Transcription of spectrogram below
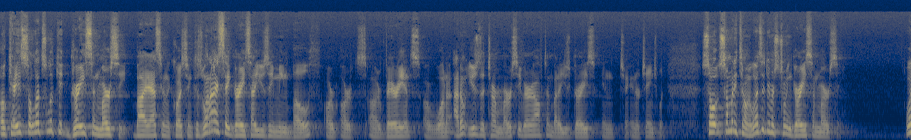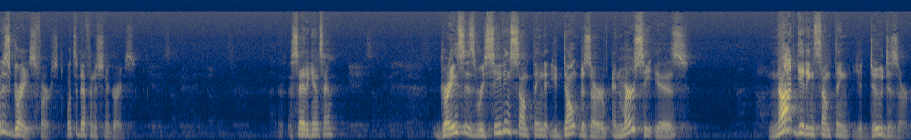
Okay, so let's look at grace and mercy by asking the question. Because when I say grace, I usually mean both or, or, or variance or one. I don't use the term mercy very often, but I use grace interchangeably. So somebody tell me, what's the difference between grace and mercy? What is grace first? What's the definition of grace? Say it again, Sam. Grace is receiving something that you don't deserve, and mercy is not getting something you do deserve.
